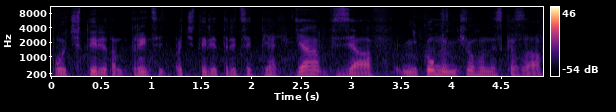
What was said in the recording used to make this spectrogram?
по 4.30, по 4.35. Я взяв, нікому нічого не сказав,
